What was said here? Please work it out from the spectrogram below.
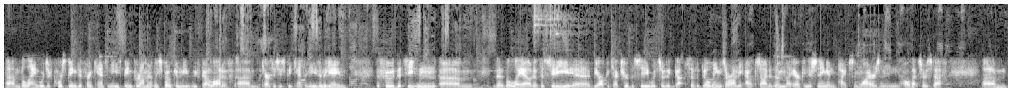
Um, the language, of course, being different, Cantonese being predominantly spoken. We, we've got a lot of um, characters who speak Cantonese in the game the food that's eaten, um, the the layout of the city, uh, the architecture of the city, with sort of the guts of the buildings are on the outside of them, uh, air conditioning and pipes and wires and all that sort of stuff. Um,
